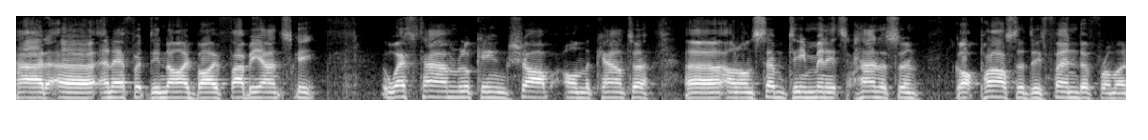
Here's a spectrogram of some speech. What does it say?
had uh, an effort denied by Fabianski. West Ham looking sharp on the counter, uh, and on 17 minutes, Henderson got past the defender from a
